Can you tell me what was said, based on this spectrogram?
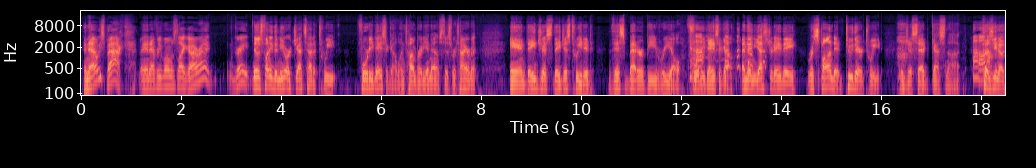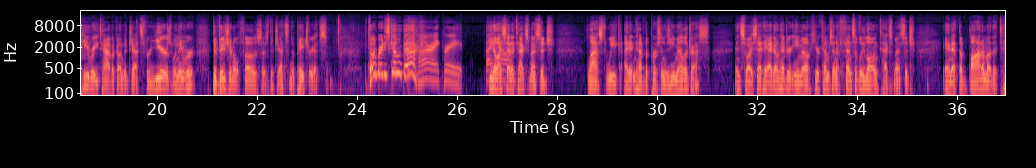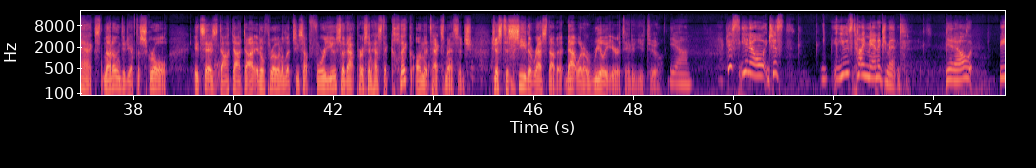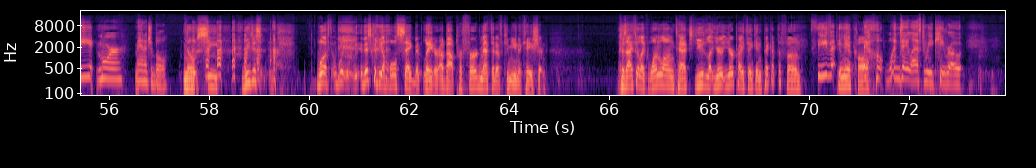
and now he's back, and everyone was like, "All right, great." It was funny. The New York Jets had a tweet 40 days ago when Tom Brady announced his retirement, and they just they just tweeted, "This better be real." 40 days ago, and then yesterday they responded to their tweet and just said, "Guess not," because you know he wreaked havoc on the Jets for years when they were divisional foes as the Jets and the Patriots. But Tom Brady's coming back. All right, great. Bye you know, I sent a text message last week. I didn't have the person's email address, and so I said, "Hey, I don't have your email. Here comes an offensively long text message." And at the bottom of the text, not only did you have to scroll, it says dot dot dot. It'll throw an ellipses up for you, so that person has to click on the text message just to see the rest of it. That would have really irritated you too. Yeah. Just, you know, just use time management. You know, be more manageable. No, see, we just. Well, if, we, this could be a whole segment later about preferred method of communication. Because I feel like one long text, you you're you're probably thinking, pick up the phone. Steve, Give me a call. One day last week, he wrote,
